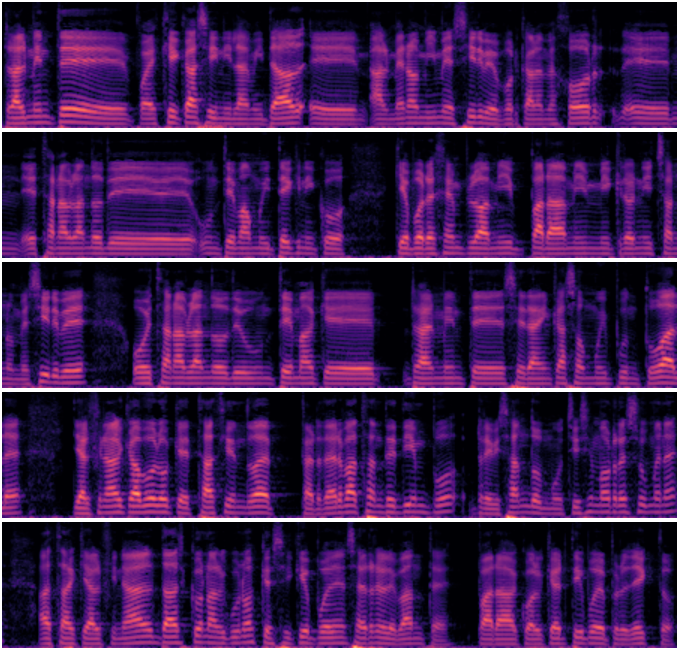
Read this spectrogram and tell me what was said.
realmente, pues es que casi ni la mitad, eh, al menos a mí me sirve, porque a lo mejor eh, están hablando de un tema muy técnico que, por ejemplo, a mí, para mis micronichos no me sirve, o están hablando de un tema que realmente se da en casos muy puntuales, y al fin y al cabo lo que está haciendo es perder bastante tiempo revisando muchísimos resúmenes hasta que al final das con algunos que sí que pueden ser relevantes para cualquier tipo de proyecto.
